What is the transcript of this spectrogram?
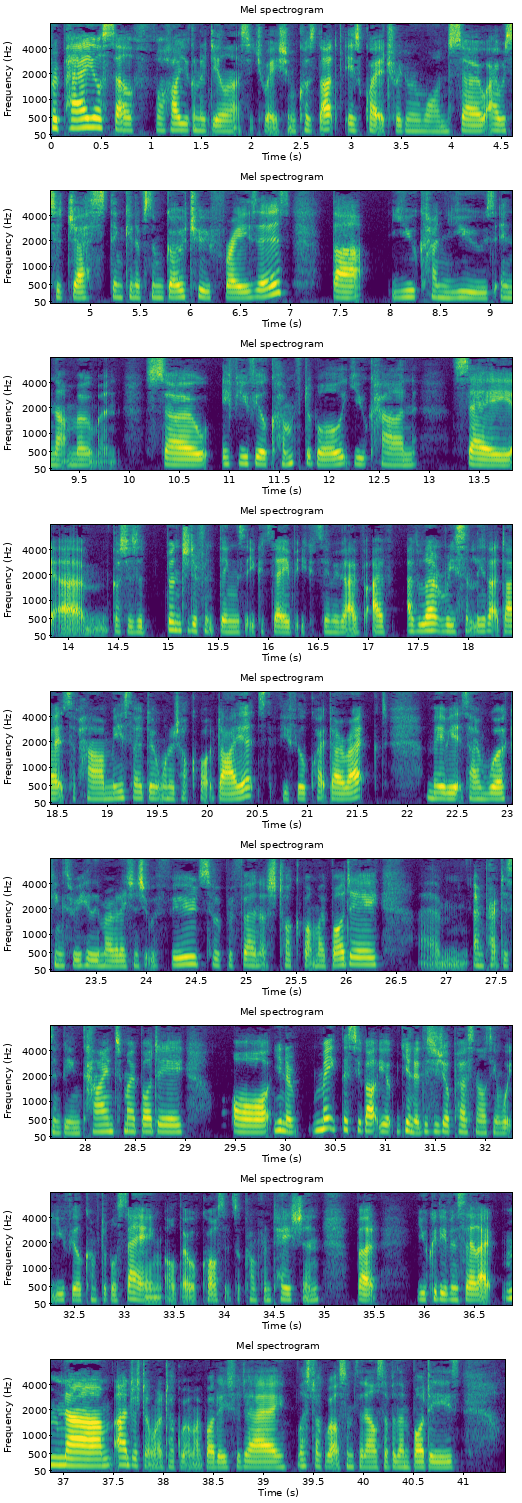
Prepare yourself for how you're going to deal in that situation because that is quite a triggering one. So I would suggest thinking of some go to phrases that you can use in that moment. So if you feel comfortable, you can say, um, gosh, there's a bunch of different things that you could say, but you could say maybe I've I've I've learned recently that diets have harmed me, so I don't want to talk about diets. If you feel quite direct, maybe it's I'm working through healing my relationship with food, so I prefer not to talk about my body. Um, I'm practicing being kind to my body, or you know make this about your you know this is your personality and what you feel comfortable saying although of course it's a confrontation. But you could even say like mm, nah i just don't want to talk about my body today. Let's talk about something else other than bodies.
